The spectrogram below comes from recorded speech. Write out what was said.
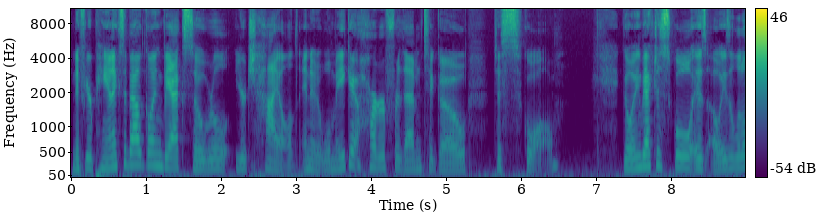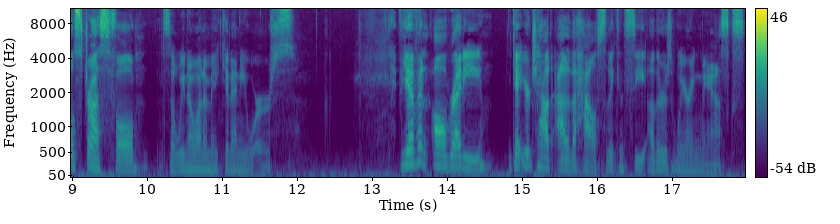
And if you're panicked about going back, so will your child, and it will make it harder for them to go to school. Going back to school is always a little stressful, so we don't want to make it any worse. If you haven't already, get your child out of the house so they can see others wearing masks.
